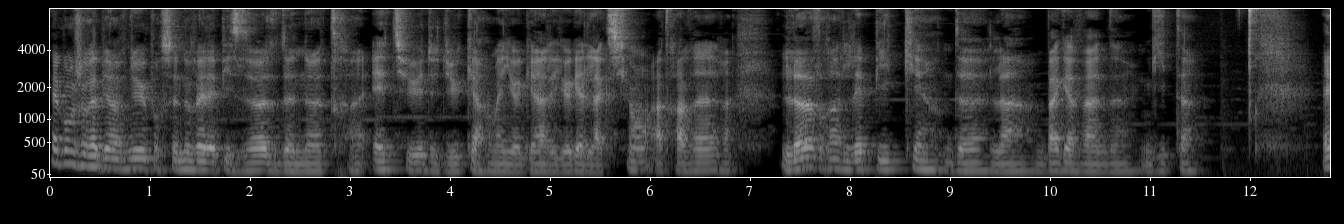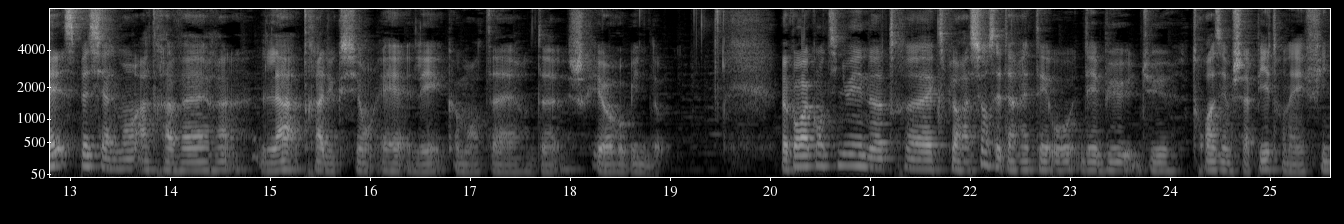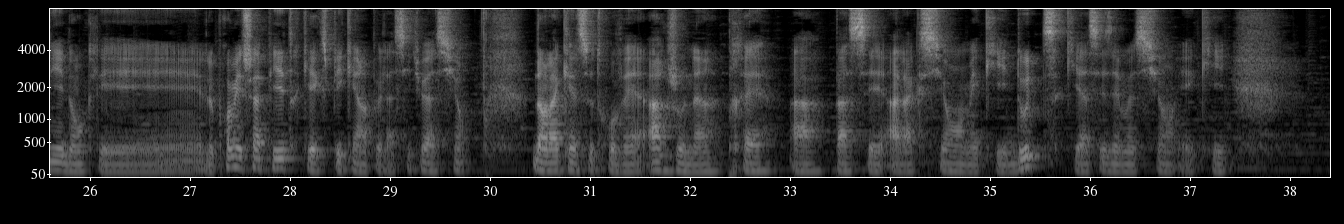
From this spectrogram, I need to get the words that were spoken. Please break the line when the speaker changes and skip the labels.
Et bonjour et bienvenue pour ce nouvel épisode de notre étude du karma yoga, le yoga de l'action à travers l'œuvre, l'épique de la Bhagavad Gita et spécialement à travers la traduction et les commentaires de Sri Aurobindo. Donc on va continuer notre exploration. On arrêté au début du troisième chapitre. On avait fini donc le premier chapitre qui expliquait un peu la situation dans laquelle se trouvait Arjuna, prêt à passer à l'action, mais qui doute, qui a ses émotions et qui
